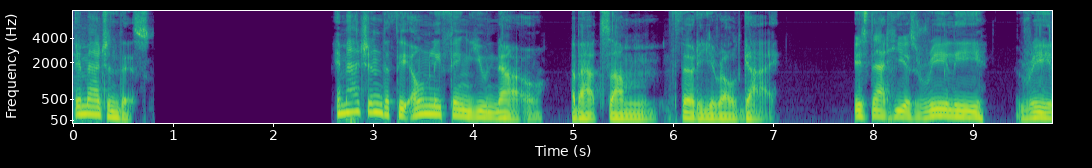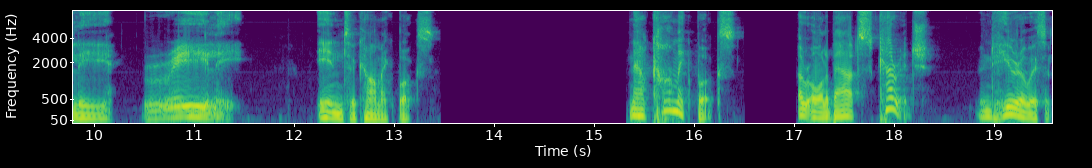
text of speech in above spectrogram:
Imagine this. Imagine that the only thing you know about some 30 year old guy is that he is really, really, really into comic books. Now, comic books are all about courage and heroism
